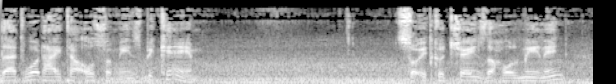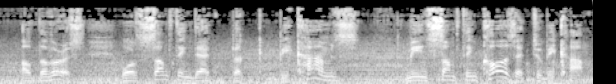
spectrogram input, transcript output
that word haita also means became. So it could change the whole meaning of the verse. Well, something that be- becomes means something caused it to become.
